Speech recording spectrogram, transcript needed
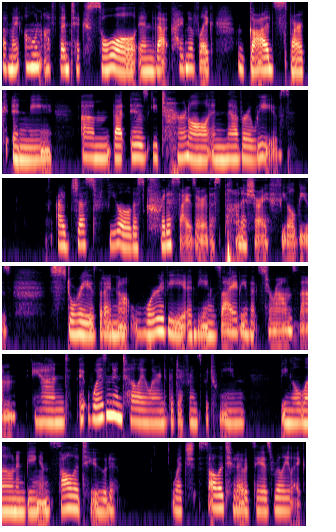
of my own authentic soul, and that kind of like God spark in me um, that is eternal and never leaves. I just feel this criticizer, this punisher. I feel these stories that I'm not worthy and the anxiety that surrounds them. And it wasn't until I learned the difference between being alone and being in solitude, which solitude I would say is really like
